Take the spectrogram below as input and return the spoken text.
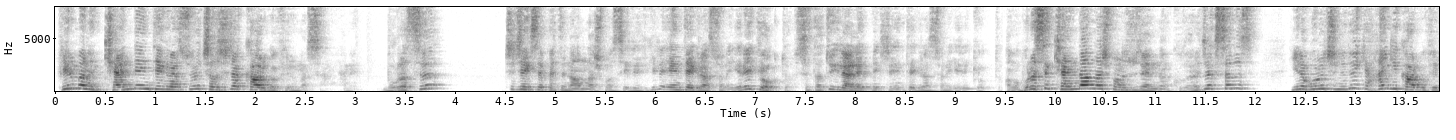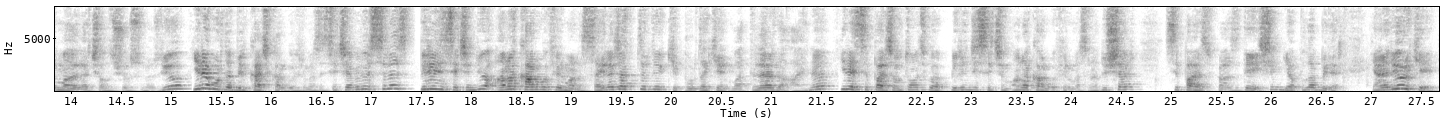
Firmanın kendi entegrasyonu çalışacak kargo firması. Yani burası Çiçek Sepeti'nin anlaşması ile ilgili entegrasyona gerek yoktu. Statü ilerletmek için entegrasyona gerek yoktu. Ama burası kendi anlaşmanız üzerinden kullanacaksanız Yine bunun için de diyor ki hangi kargo firmalarıyla çalışıyorsunuz diyor. Yine burada birkaç kargo firması seçebilirsiniz. Birinci seçim diyor ana kargo firmanız sayılacaktır diyor ki buradaki maddeler de aynı. Yine sipariş otomatik olarak birinci seçim ana kargo firmasına düşer. Sipariş bazı değişim yapılabilir. Yani diyor ki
